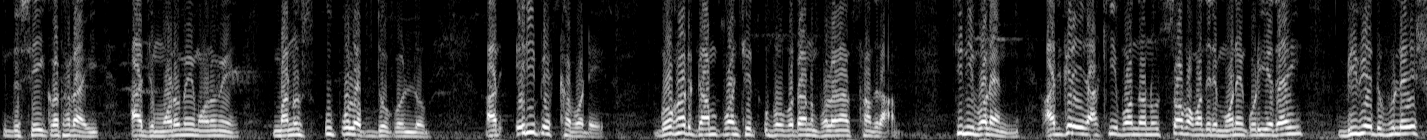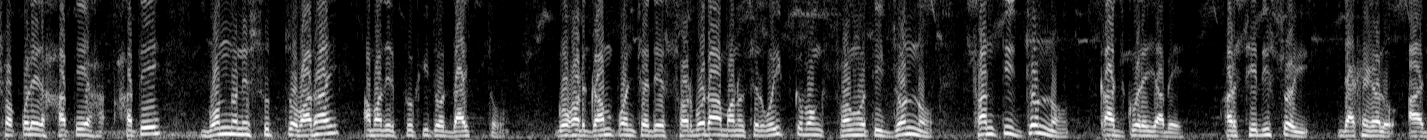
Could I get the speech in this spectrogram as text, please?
কিন্তু সেই কথাটাই আজ মরমে মরমে মানুষ উপলব্ধ করল। আর এরই প্রেক্ষাপটে গোঘাট গ্রাম পঞ্চায়েত উপপ্রধান ভোলানাথ সাঁতরা, তিনি বলেন, আজকের এই রাখি বন্ধন উৎসব আমাদের মনে করিয়ে দেয়, বিভেদ ভুলে সকলের হাতে হাতে বন্ধনের সূত্র বাঁধায় আমাদের প্রকৃত দায়িত্ব। গোঘাট গ্রাম পঞ্চায়েতের সর্বদা মানুষের ঐক্য এবং সংহতির জন্য, শান্তির জন্য কাজ করে যাবে। আর সে দৃশ্যই দেখা গেল আজ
